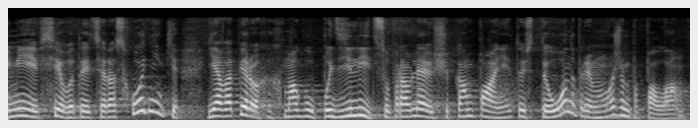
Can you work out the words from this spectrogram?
имея все вот эти расходники, я, во-первых, их могу поделить с управляющей компанией, то есть ТО, например, можем пополам,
